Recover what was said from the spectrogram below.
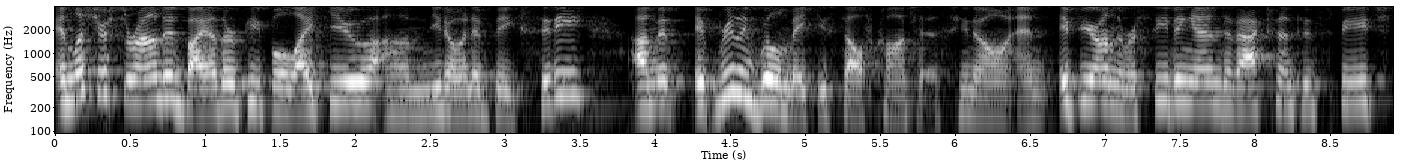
unless you're surrounded by other people like you, um, you know, in a big city, um, it, it really will make you self-conscious, you know, and if you're on the receiving end of accented speech,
